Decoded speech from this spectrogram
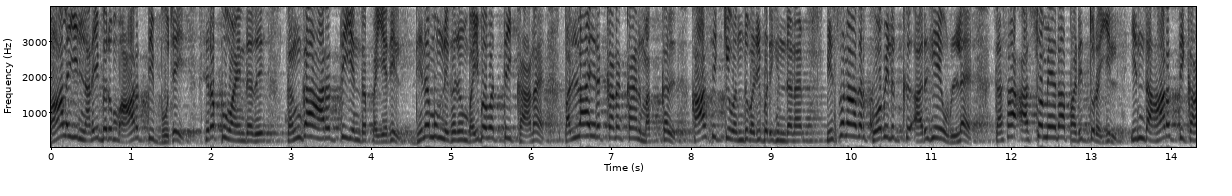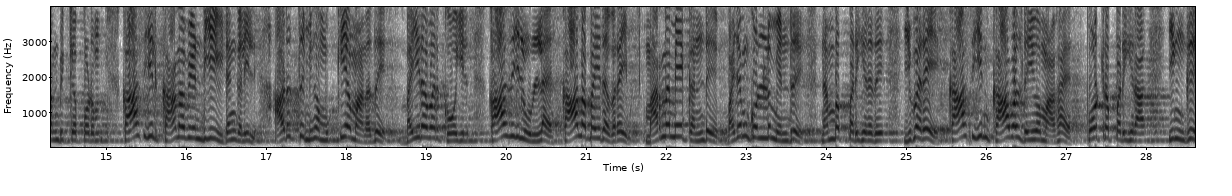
மாலையில் நடைபெறும் ஆரத்தி பூஜை சிறப்பு வாய்ந்தது. கங்கா ஆரத்தி என்ற பெயரில் தினமும் நிகழும் வைபவத்தை காண பல்லாயிரக்கணக்கான மக்கள் காசிக்கு வந்து வழிபடுகின்றனர். விஸ்வநாதர் கோவிலுக்கு அருகே உள்ள தசா அஸ்வமேதா படித்துறையில் இந்த ஆரத்தி காண்பிக்கப்படும். காசியில் காண வேண்டிய இடங்களில் அடுத்து மிக முக்கியமானது பைரவர் கோயில். காசியில் உள்ள காலபைரவரை மரணமே கண்டு பயம் கொள்ளும் என்று நம்பப்படுகிறது. இவரே காசியின் காவல் தெய்வமாக போற்றப்படுகிறார். இங்கு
